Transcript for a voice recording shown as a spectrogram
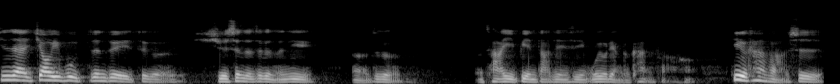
现在教育部针对这个学生的这个能力，呃，这个差异变大这件事情，我有两个看法哈。第一个看法是，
